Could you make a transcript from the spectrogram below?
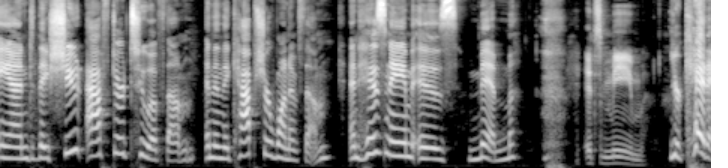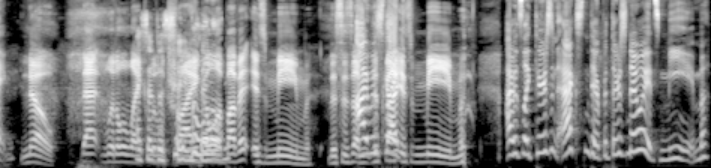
and they shoot after two of them, and then they capture one of them, and his name is Mim. it's meme. You're kidding. No, that little like little triangle above it is meme. This is a, I was this guy like- is meme. I was like, there's an accent there, but there's no way it's meme.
